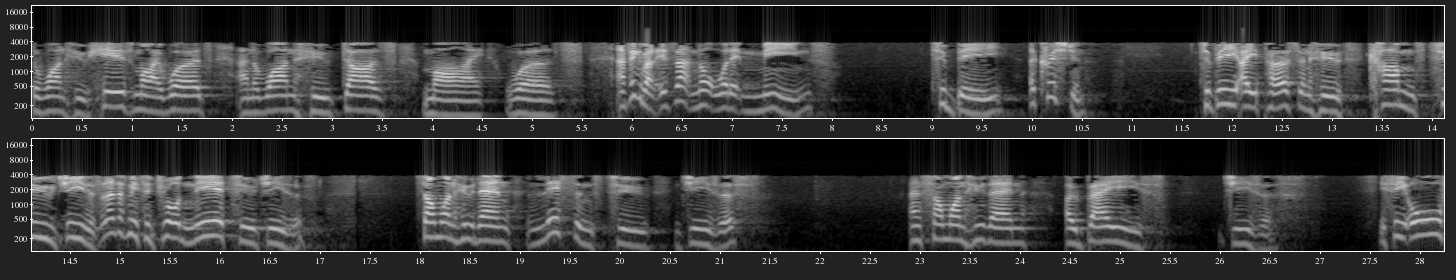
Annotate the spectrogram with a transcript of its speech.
the one who hears my words, and the one who does my words. And think about it, is that not what it means to be a Christian? To be a person who comes to Jesus. And that just means to draw near to Jesus. Someone who then listens to Jesus and someone who then obeys Jesus. You see, all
